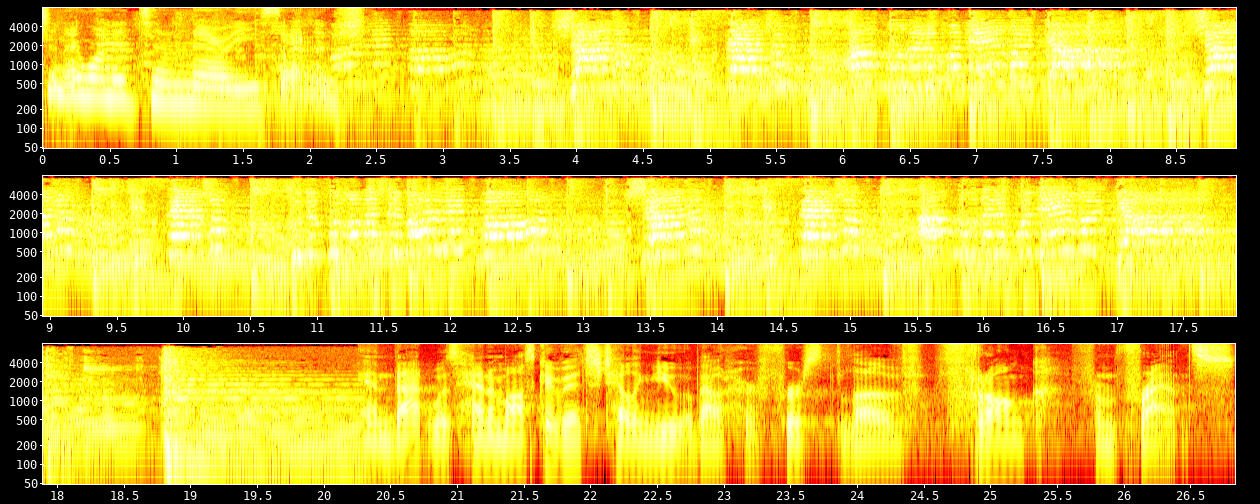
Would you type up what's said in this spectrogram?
much, and I wanted to marry Serge. Jeanne et Serge, amour dès le premier regard. Jeanne et Serge, coup de foudre, match de volleyball. Jeanne et Serge, amour dès le premier regard. And that was Hannah Moscovitch telling you about her first love, Franck from France.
